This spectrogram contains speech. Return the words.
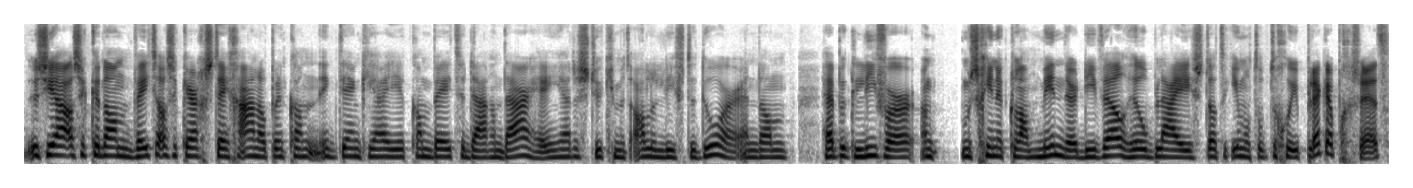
dus ja, als ik er dan, weet je, als ik ergens tegenaan loop en ik kan, ik denk, ja, je kan beter daar en daarheen. Ja, dan stuur je met alle liefde door. En dan heb ik liever een, misschien een klant minder die wel heel blij is dat ik iemand op de goede plek heb gezet,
